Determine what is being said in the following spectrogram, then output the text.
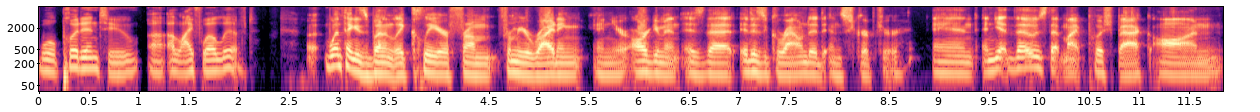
will put into uh, a life well lived. Uh, one thing is abundantly clear from from your writing and your argument is that it is grounded in scripture and and yet those that might push back on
